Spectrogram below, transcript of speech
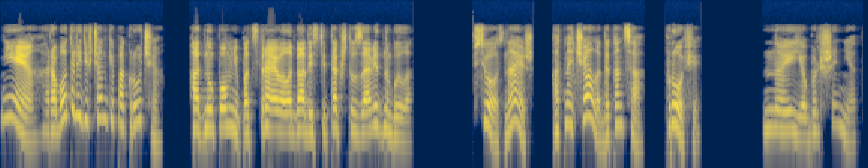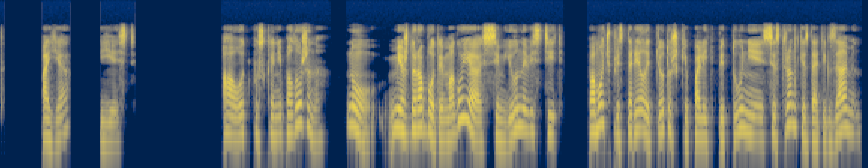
Не, работали девчонки покруче. Одну, помню, подстраивала гадости так, что завидно было. Все, знаешь, от начала до конца. Профи. Но ее больше нет. А я есть. А отпуска не положено? Ну, между работой могу я семью навестить, помочь престарелой тетушке полить петунии, сестренке сдать экзамен.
